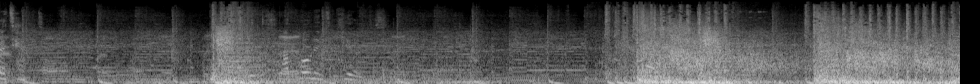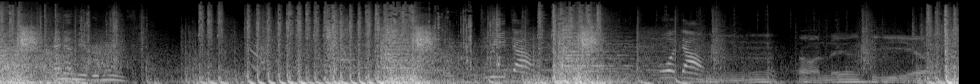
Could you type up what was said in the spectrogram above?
Good attempt. อ้อมไปอ้อมเลยไปเซต Opponent killed. เซต Enemy removed. Three down. Four down. อืมต่อเนื่องทีเดียว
